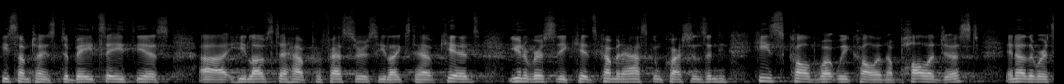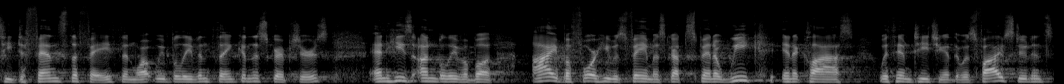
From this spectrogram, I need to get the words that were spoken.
He sometimes debates atheists. Uh, he loves to have professors. He likes to have kids, university kids, come and ask him questions. And he's called what we call an apologist. In other words, he defends the faith and what we believe and think in the scriptures. And he's unbelievable. I, before he was famous, got to spend a week in a class with him teaching it. There was five students,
